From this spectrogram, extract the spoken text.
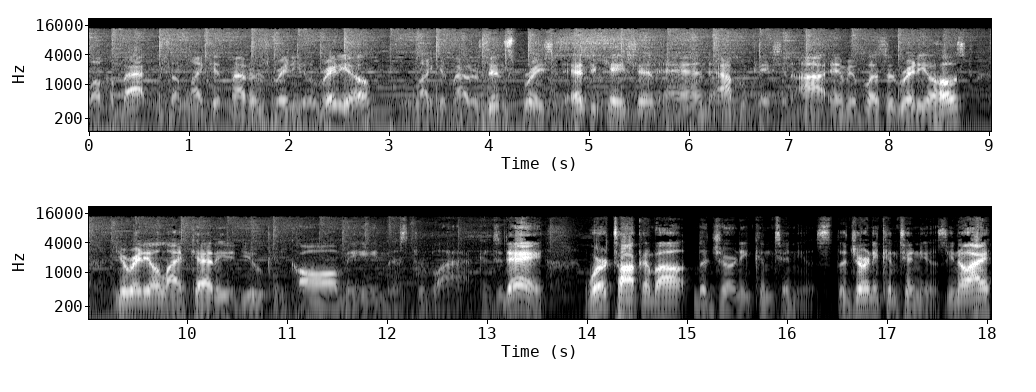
Welcome back to Like It Matters Radio. Radio like it matters inspiration, education, and application. I am your blessed radio host, your radio life caddy, and you can call me Mr. Black. And today, we're talking about the journey continues. The journey continues. You know, I,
